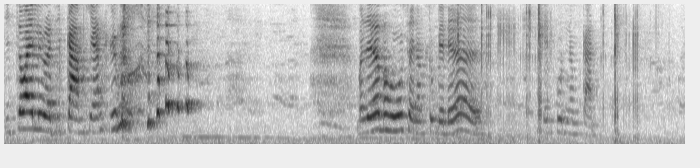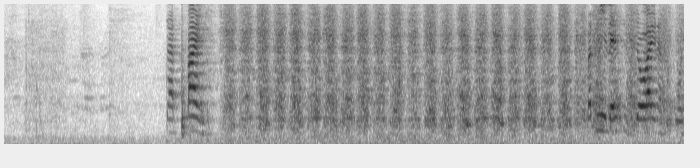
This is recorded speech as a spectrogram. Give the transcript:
จิจ้อยเรือจิกามเขียนขึ้นมาเด้อมาฮู้ใส่น้ำตุกเด้อเด้อเฮ็ดบุญนำกัน จัดไปมันมีแหละสิจอยนะคุณ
